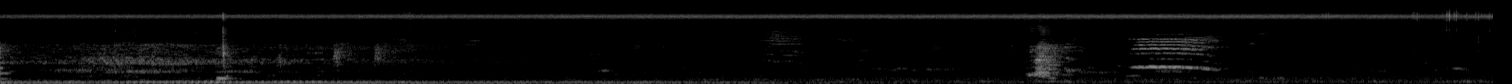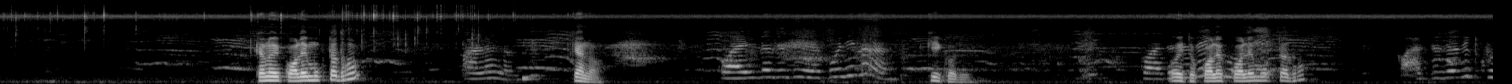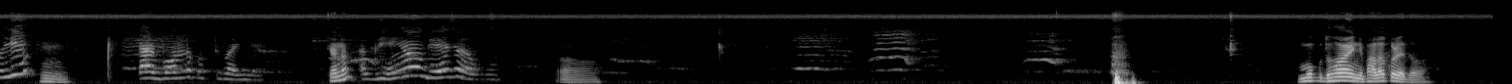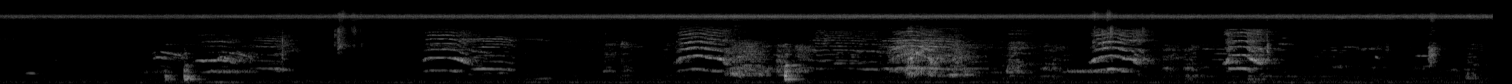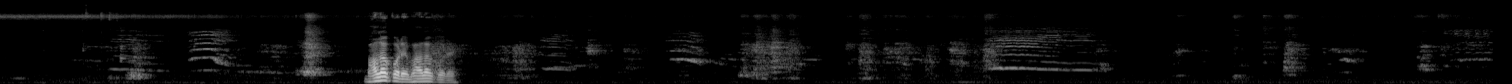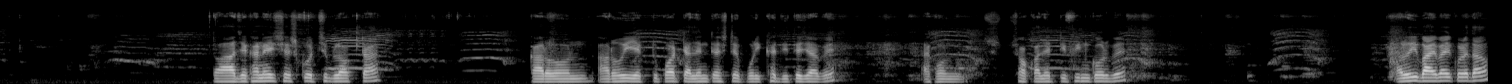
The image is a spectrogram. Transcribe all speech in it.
কেন ওই কলে মুখটা ধো? কেন? কি করি? ওই তো কলে কলে মুখটা ধো। যদি খুলি হুম। তার বন্ধ করতে পারি না। কেন? ভেঙেও গিয়েছে ও। মুখ ধোয়া হয়নি ভালো করে দাও ভালো করে ভালো করে। তো আজ এখানেই শেষ করছি ব্লগটা। কারণ আরোহী একটু পর ট্যালেন্ট টেস্টে পরীক্ষা দিতে যাবে। এখন সকালে টিফিন করবে। আরোহী বাই বাই করে দাও।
